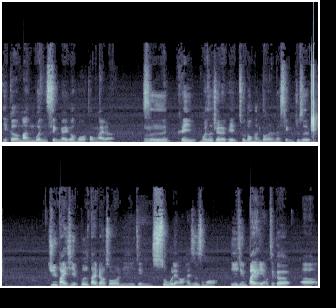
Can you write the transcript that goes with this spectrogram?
一个蛮温馨的一个活动来的，嗯是可以，我是觉得可以触动很多人的心。就是举白旗不是代表说你已经输了，还是什么，你已经败给了这个呃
